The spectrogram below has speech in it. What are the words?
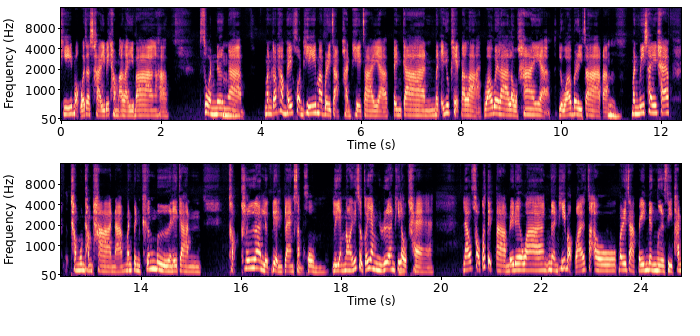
ที่บอกว่าจะใช้ไปทำอะไรบ้างค่ะส่วนหนึ่งอะมันก็ทำให้คนที่มาบริจาคผ่านเพใจอะเป็นการเหมือน educate ตลาดว่าเวลาเราให้อะ หรือว่าบริจาคอะ มันไม่ใช่แค่ทำบุญทำทานนะ มันเป็นเครื่องมือในการขับเคลื่อนหรือเปลี่ยนแปลงสังคม หรืออย่างน้อยที่สุดก็ยังเรื่องที่เราแคร์แล้วเขาก็ติดตามได้ด้วยว่าเงินที่บอกว่าจะเอาบริจาคไปหนึ่งหมื่นสี่พัน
